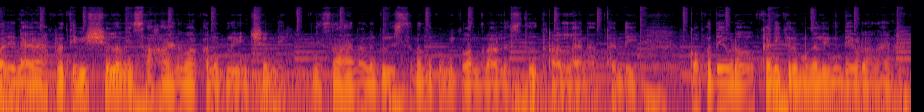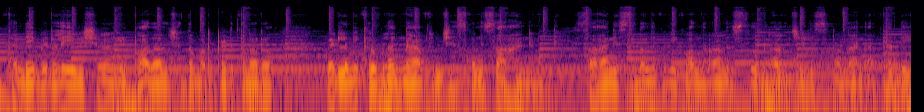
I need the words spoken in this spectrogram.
మరి నాయన ప్రతి విషయంలో మీ సహాయాన్ని మాకు అనుగ్రహించండి. మీ సహాయాన్ని అనుగ్రహిస్తున్నందుకు మీకు వందనాలు స్తోత్రాలు నాయన. తండ్రి గొప్ప దేవుడు కనికరం కలిగిన దేవుడు నాయన. తండ్రి బిడ్డలు ఏ విషయమే మీ పాదాల చెంత మొరపెడుతున్నారో బిడ్డలు మీ కృపలో జ్ఞాపం చేసుకొని సహాయం ఇవ్వండి. సహాయం ఇస్తున్నందుకు మీకు వందనాలు స్తోత్రాలు చెల్లిస్తున్నాను నాయన. తండ్రి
